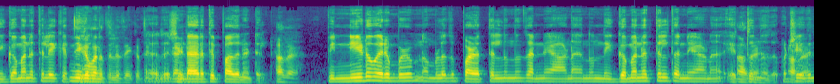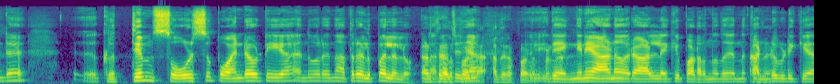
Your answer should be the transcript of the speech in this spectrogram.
നിഗമനത്തിലേക്ക് നിഗമനത്തിലേക്ക് രണ്ടായിരത്തി പതിനെട്ടിൽ. അതെ. പിന്നീട് വരുമ്പോഴും നമ്മളത് പഴത്തിൽ നിന്ന് തന്നെയാണ് എന്ന നിഗമനത്തിൽ തന്നെയാണ് എത്തുന്നത്. പക്ഷേ ഇതിന്റെ കൃത്യം സോഴ്സ് പോയിന്റ് ഔട്ട് ചെയ്യുക എന്ന് പറയുന്നത് അത്ര എളുപ്പമല്ലല്ലോ. ഇത് എങ്ങനെയാണ് ഒരാളിലേക്ക് പടർന്നത് എന്ന് കണ്ടുപിടിക്കുക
